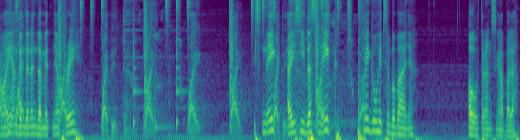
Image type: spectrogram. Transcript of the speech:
Okay, ang ganda ng damit niya, pre. Wipe it down. Wipe, wipe, wipe. Snake. I see the snake. Ba't may guhit sa baba niya? Oh, trans nga pala.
